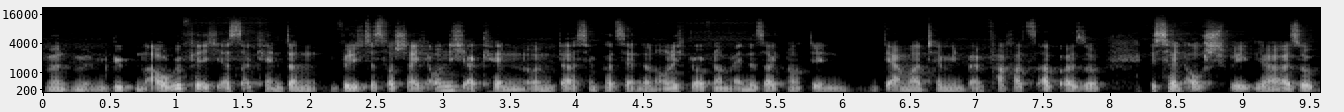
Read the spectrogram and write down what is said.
man mit einem geübten Auge vielleicht erst erkennt, dann würde ich das wahrscheinlich auch nicht erkennen und da ist dem Patienten dann auch nicht geholfen. Am Ende sagt noch den Dermatermin beim Facharzt ab. Also ist halt auch schwierig. Ja? Also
